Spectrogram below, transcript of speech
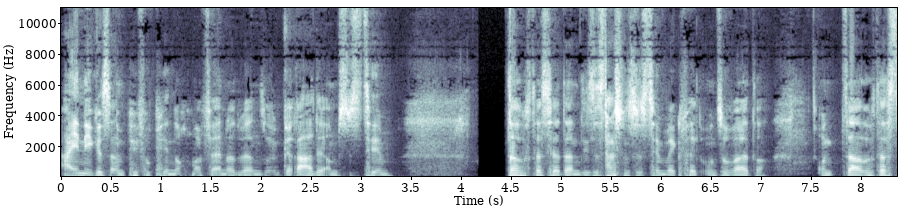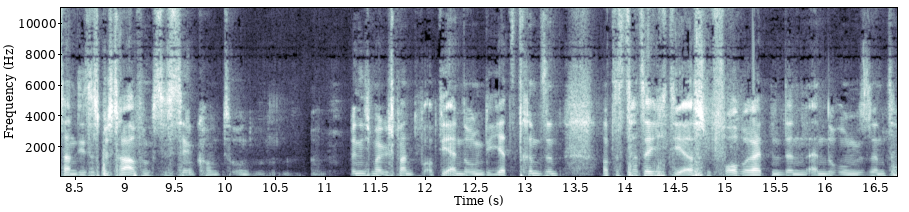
einiges am PvP nochmal verändert werden soll, gerade am System. Dadurch, dass ja dann dieses Taschensystem wegfällt und so weiter. Und dadurch, dass dann dieses Bestrafungssystem kommt und bin ich mal gespannt, ob die Änderungen, die jetzt drin sind, ob das tatsächlich die ersten vorbereitenden Änderungen sind.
